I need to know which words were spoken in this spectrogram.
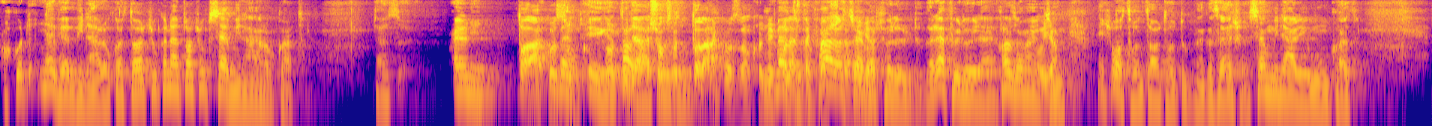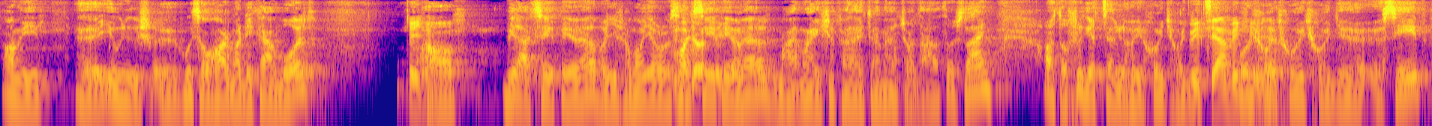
akkor ne webinárokat tartsunk, hanem tartsunk szeminárokat. Tehát el, találkozzunk. Be, igen, Ugye sokszor találkozzunk, hogy mikor lesznek a fáradtságot, fölültük a repülőre, hazamentünk, igen. és otthon tartottuk meg az első szemináriumunkat, ami június 23-án volt, Így a világ szépével, vagyis a Magyarország Magyar, szépével, igen. má, máig se felejtem el, csodálatos lány, attól függetlenül, hogy hogy, hogy, Vicián, hogy, hogy, hogy, hogy, hogy, szép,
